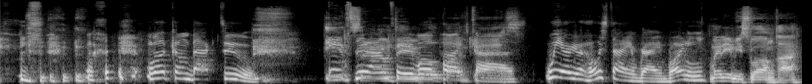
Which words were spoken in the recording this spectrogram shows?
friends! Welcome back to It's the Roundtable Podcast. We are your host. I am Brian Bonnie. My name is Wongka.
